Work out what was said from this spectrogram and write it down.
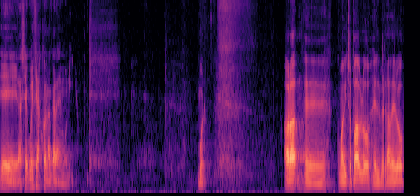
eh, las secuencias con la cara de Mourinho. Bueno, ahora, eh, como ha dicho Pablo, el verdadero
